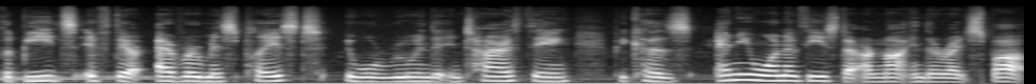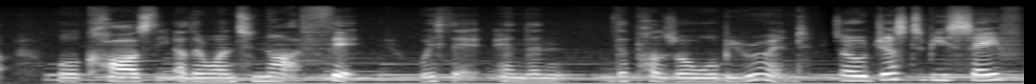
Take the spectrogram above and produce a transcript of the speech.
The beads, if they're ever misplaced, it will ruin the entire thing because any one of these that are not in the right spot will cause the other one to not fit with it and then the puzzle will be ruined. So just to be safe,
